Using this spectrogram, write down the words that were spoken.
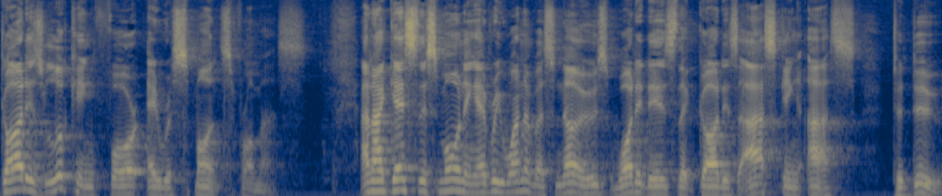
God is looking for a response from us. And I guess this morning, every one of us knows what it is that God is asking us to do.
